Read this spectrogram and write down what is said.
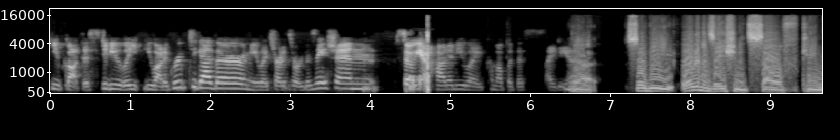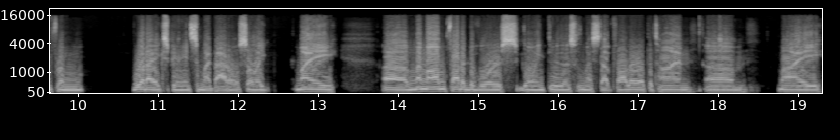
you got this did you like you got a group together and you like started this organization so yeah how did you like come up with this idea yeah so the organization itself came from what I experienced in my battle. So like my uh, my mom fought a divorce going through this with my stepfather at the time. Um, my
